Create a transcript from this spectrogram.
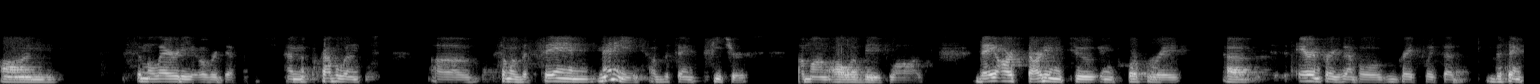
on similarity over difference and the prevalence of some of the same, many of the same features among all of these laws. They are starting to incorporate, uh, Aaron, for example, gracefully said the same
